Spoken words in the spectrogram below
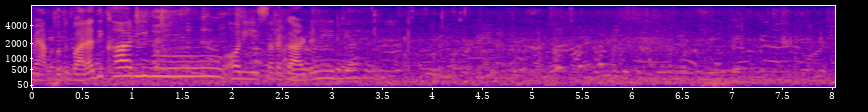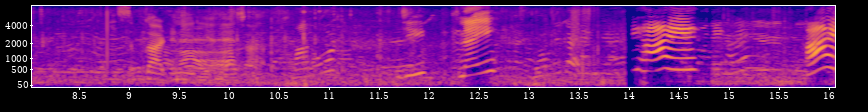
मैं आपको दोबारा दिखा रही हूँ और ये सारा गार्डन एरिया है। ये सब गार्डन एरिया है सारा। जी? नहीं? हाय हाय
